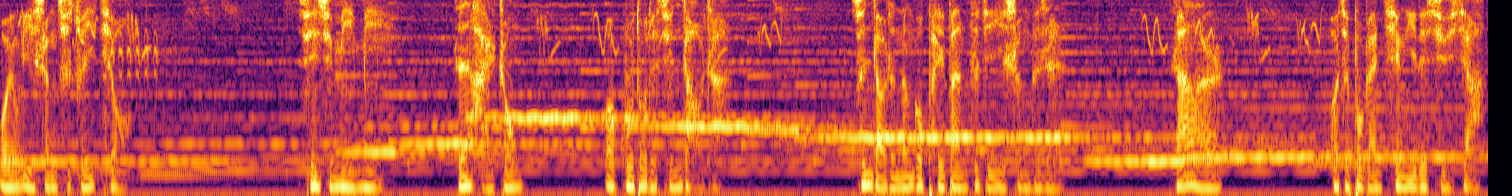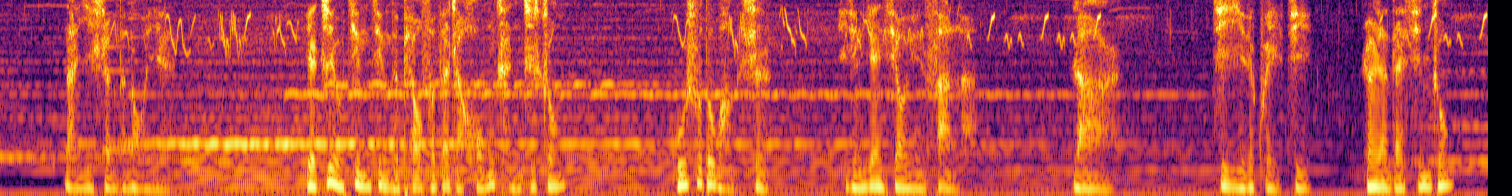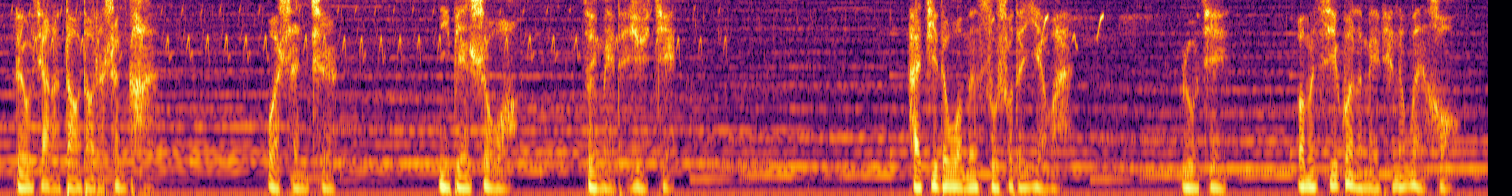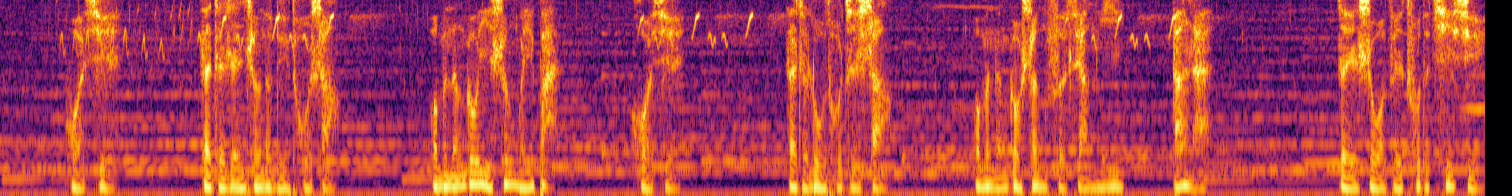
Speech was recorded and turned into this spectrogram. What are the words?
我用一生去追求？寻寻觅觅，人海中，我孤独地寻找着，寻找着能够陪伴自己一生的人。然而，我却不敢轻易地许下。那一生的诺言，也只有静静地漂浮在这红尘之中。无数的往事已经烟消云散了，然而记忆的轨迹仍然在心中留下了道道的深坎。我深知，你便是我最美的遇见。还记得我们诉说的夜晚，如今我们习惯了每天的问候。或许，在这人生的旅途上，我们能够一生为伴；或许，在这路途之上，我们能够生死相依。当然，这也是我最初的期许。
